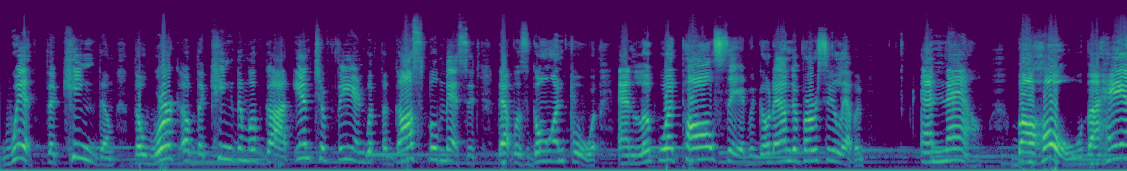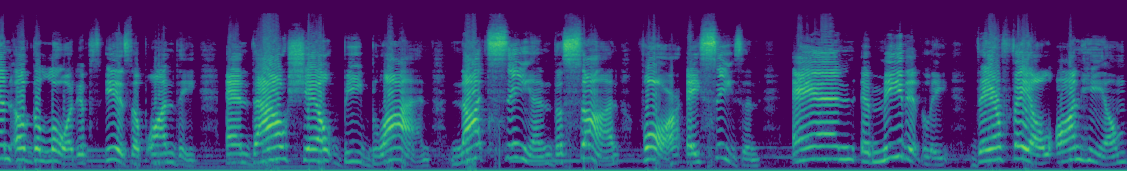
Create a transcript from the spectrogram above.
with the kingdom, the work of the kingdom of God, interfering with the gospel message that was going forward. And look what Paul said. We go down to verse 11. And now, Behold, the hand of the Lord is upon thee, and thou shalt be blind, not seeing the sun for a season. And immediately there fell on him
